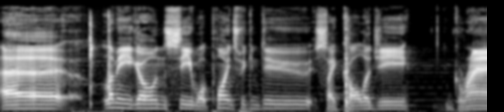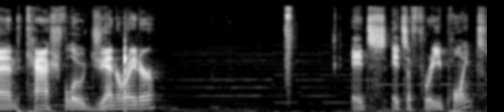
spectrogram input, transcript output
Uh, let me go and see what points we can do. Psychology, grand cash flow generator. It's it's a free point.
